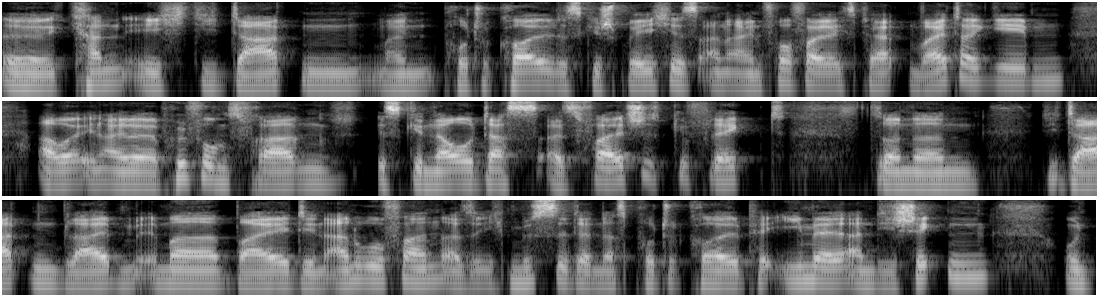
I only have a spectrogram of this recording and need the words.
äh, kann ich die Daten, mein Protokoll des Gespräches an einen Vorfallexperten weitergeben, aber in einer der Prüfungsfragen ist genau das als falsches gefleckt sondern die Daten bleiben immer bei den Anrufern. Also ich müsste dann das Protokoll per E-Mail an die schicken und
